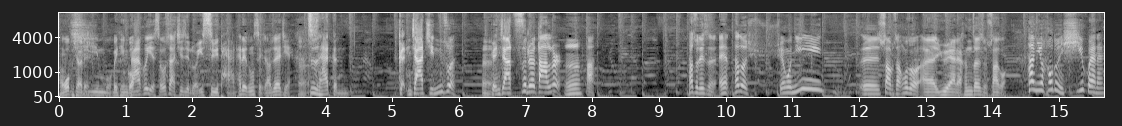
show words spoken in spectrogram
我不晓得，积木没听过，大家可以搜索下，其实类似于探探那种社交软件，只是它更更加精准，更加指哪儿打哪儿，嗯啊。他说的是，哎，他说轩哥你，呃，耍不耍？我说，呃，原来很早的时候耍过。他说你有好多人喜欢呢，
